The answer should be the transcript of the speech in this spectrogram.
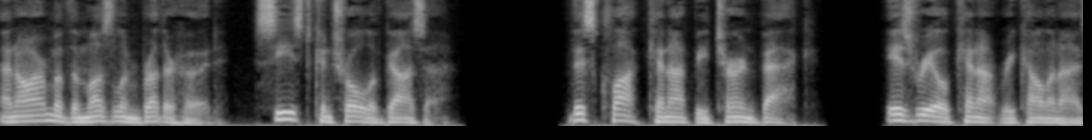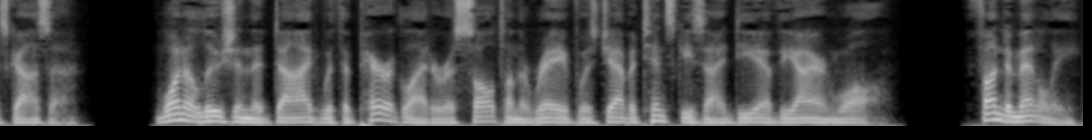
an arm of the Muslim Brotherhood, seized control of Gaza. This clock cannot be turned back. Israel cannot recolonize Gaza. One illusion that died with the paraglider assault on the rave was Jabotinsky's idea of the Iron Wall. Fundamentally,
